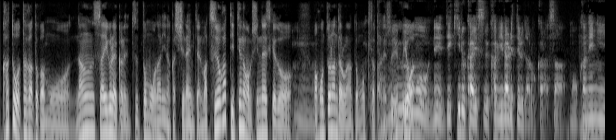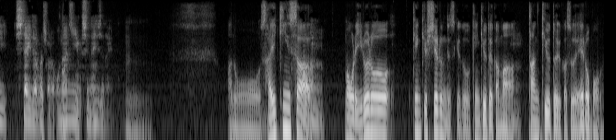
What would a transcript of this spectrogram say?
加藤隆とかもう何歳ぐらいからずっともう何なんかしてないみたいな。まあ強がって言ってんのかもしれないですけど、うんまあ本当なんだろうなと思ってたからね。そういう、要は、もうね、できる回数限られてるだろうからさ、もうお金にしたいだろうから、うんオナニーをしないんじゃないうん。あのー最近さ、うん。まあ俺いろいろ研究してるんですけど、研究というかまあうん探求というかそういうエロも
